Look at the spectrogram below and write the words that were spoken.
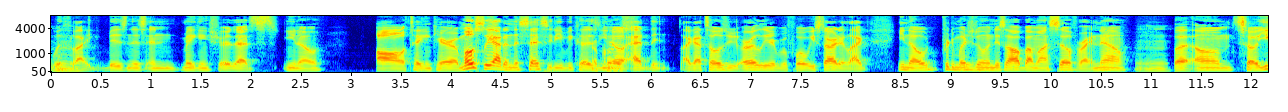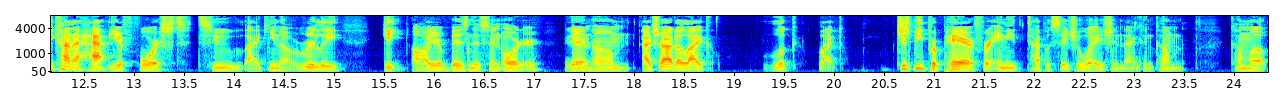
with Mhm. like business and making sure that's you know all taken care of mostly out of necessity because Of you know at the like I told you earlier before we started like you know pretty much doing this all by myself right now Mhm. but um, so you kind of have you're forced to like you know really get all your business in order, Yeah. and um, I try to like look like just be prepared for any type of situation that can come come up.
